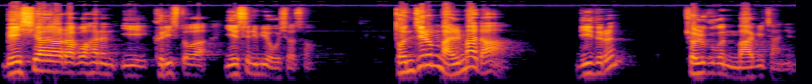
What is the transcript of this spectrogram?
메시아라고 하는 이 그리스도가 예수님이 오셔서 던지는 말마다 니들은 결국은 마귀 자녀요.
